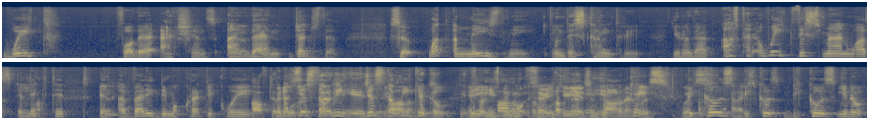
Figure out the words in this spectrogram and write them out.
Wait for their actions and then judge them. So what amazed me in this country you know that after a week this man was elected in a very democratic way after but just a week just a week ago. He's been more, 32 years in parliament okay. was, was because Alex because because you know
